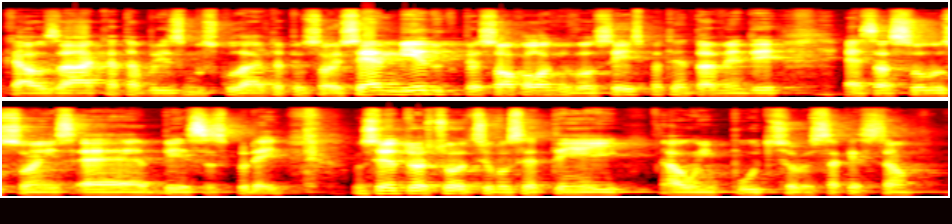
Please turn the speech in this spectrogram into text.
causar catabolismo muscular, tá, pessoal? Isso é medo que o pessoal coloca em vocês para tentar vender essas soluções é, bestas por aí. Não sei, doutor Souto, se você tem aí algum input sobre essa questão.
